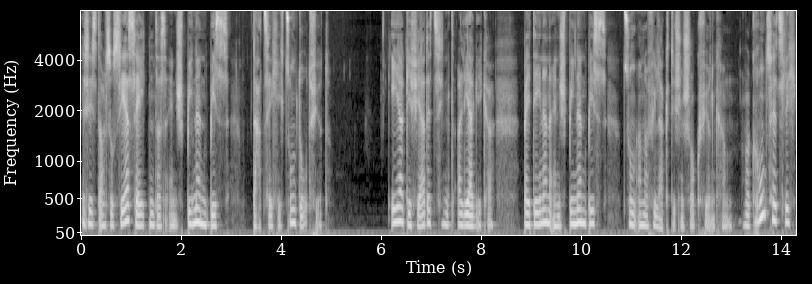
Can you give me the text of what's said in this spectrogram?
Es ist also sehr selten, dass ein Spinnenbiss tatsächlich zum Tod führt. Eher gefährdet sind Allergiker, bei denen ein Spinnenbiss zum anaphylaktischen Schock führen kann. Aber grundsätzlich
